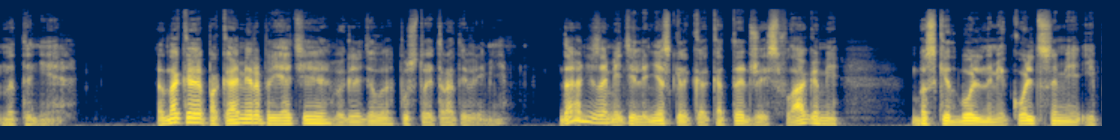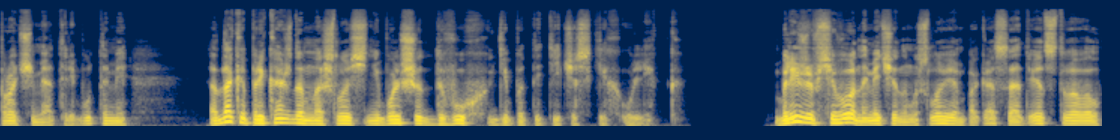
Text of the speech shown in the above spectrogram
Натаниэль. Однако пока мероприятие выглядело пустой тратой времени. Да, они заметили несколько коттеджей с флагами, баскетбольными кольцами и прочими атрибутами, однако при каждом нашлось не больше двух гипотетических улик. Ближе всего намеченным условиям пока соответствовал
